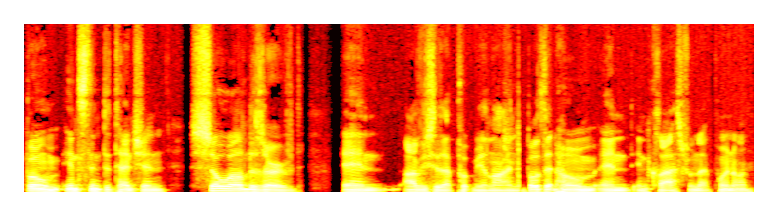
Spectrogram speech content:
Boom, instant detention, so well deserved. And obviously, that put me in line, both at home and in class from that point on.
